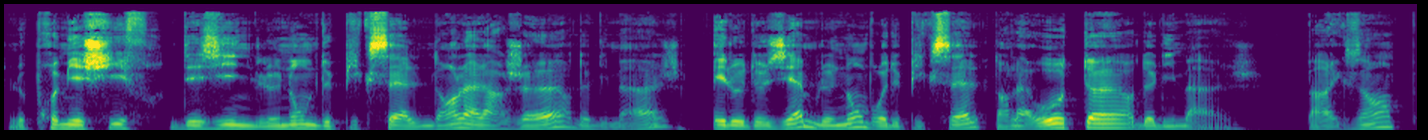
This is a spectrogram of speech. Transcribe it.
Le premier chiffre désigne le nombre de pixels dans la largeur de l'image et le deuxième le nombre de pixels dans la hauteur de l'image. Par exemple,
